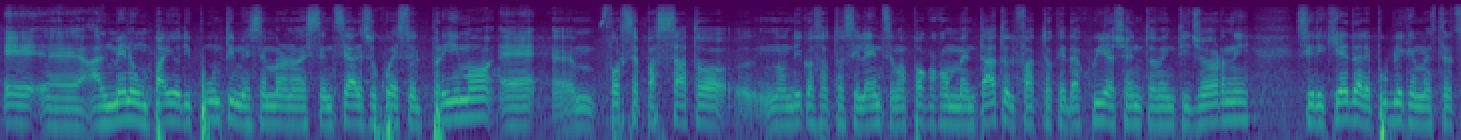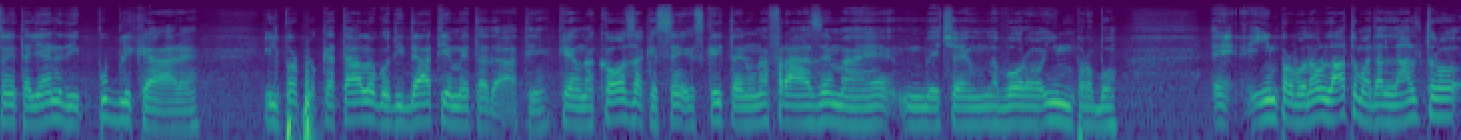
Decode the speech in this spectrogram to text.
e eh, almeno un paio di punti mi sembrano essenziali su questo. Il primo è ehm, forse passato, non dico sotto silenzio, ma poco commentato il fatto che da qui a 120 giorni si richiede alle pubbliche amministrazioni italiane di pubblicare il proprio catalogo di dati e metadati, che è una cosa che è scritta in una frase ma è invece un lavoro improbo. È improbo da un lato, ma dall'altro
